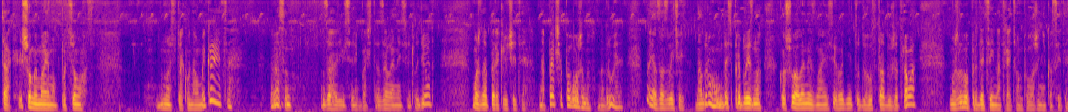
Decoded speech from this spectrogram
Так, що ми маємо по цьому? Ну, Ось так вона вмикається. Раз він загорівся, як бачите, зелений світлодіод. Можна переключити на перше положення, на друге. Ну, я зазвичай на другому десь приблизно кошу, але не знаю. Сьогодні тут густа дуже трава. Можливо, прийдеться і на третьому положенні косити.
